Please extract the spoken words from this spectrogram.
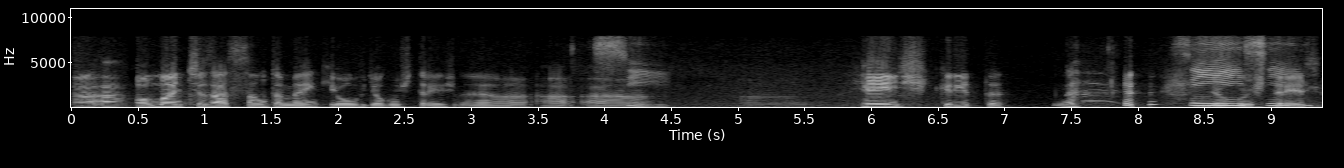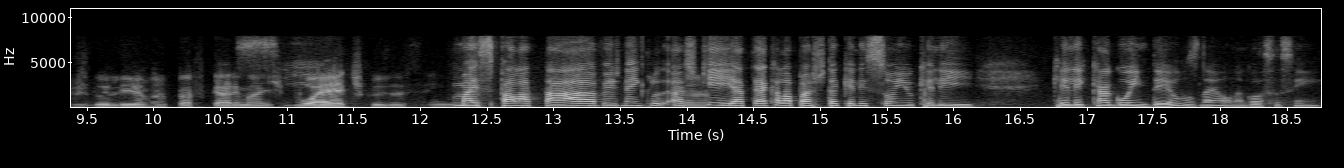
a romantização também que houve de alguns trechos, né? A, a, sim. A reescrita. Né? Sim, de alguns sim. trechos do livro para ficarem mais sim. poéticos assim. Né? Mais palatáveis, né? Inclu Acho é. que até aquela parte daquele sonho que ele que ele cagou em Deus, né? Um negócio assim.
